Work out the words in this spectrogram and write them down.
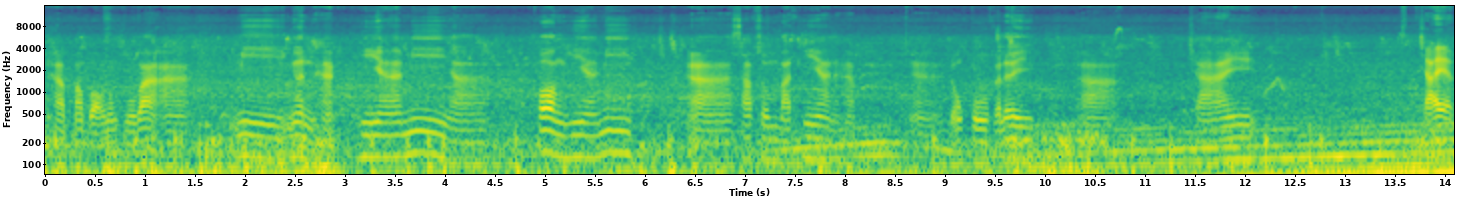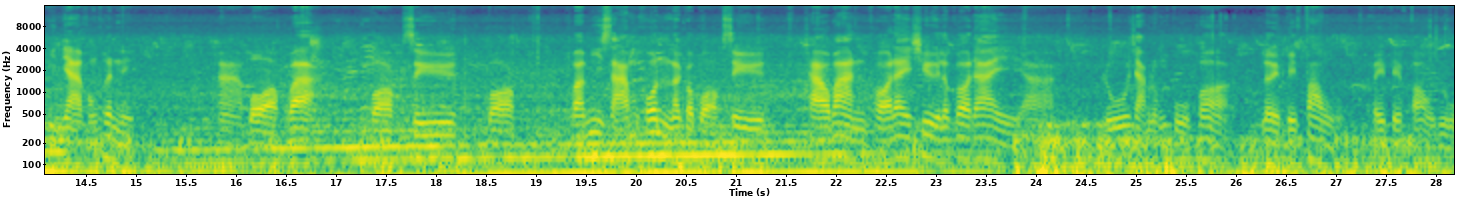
นะครับมาบอกหลวงปู่ว่าอ่ามีเงินหักเฮียมีอ่าห้องเฮียมี ทรัพย์สมบัติเฮียนะครับหลวงปู่ก็เลยใช้ใช้อภิญญาของเพื่อนนี่บอกว่าบอกซื้อบอกว่ามีสามคนแล้วก็บอกซื้อชาวบ้านพอได้ชื่อแล้วก็ได้รู้จากหลวงปู่ก็เลยไปเฝ้าไปไปเฝ้าอยู่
